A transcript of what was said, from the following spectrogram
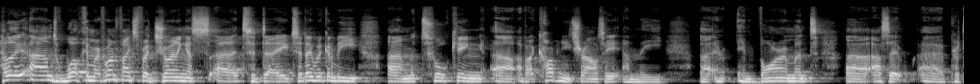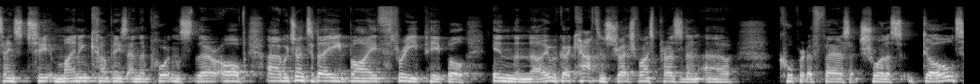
Hello and welcome, everyone. Thanks for joining us uh, today. Today, we're going to be um, talking uh, about carbon neutrality and the uh, environment uh, as it uh, pertains to mining companies and the importance thereof. Uh, we're joined today by three people in the know. We've got Catherine Stretch, Vice President of corporate affairs at Troilus Gold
